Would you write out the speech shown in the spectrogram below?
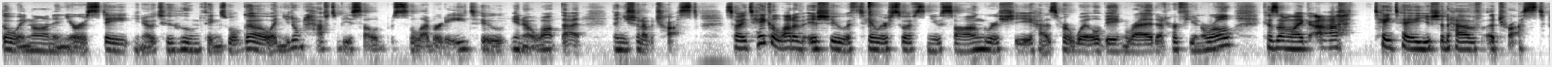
going on in your estate, you know, to whom things will go. And you don't have to be a celebrity to, you know, want that. Then you should have a trust. So I take a lot of issue with Taylor Swift's new song where she has her will being read at her funeral because I'm like, ah, Tay Tay, you should have a trust.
